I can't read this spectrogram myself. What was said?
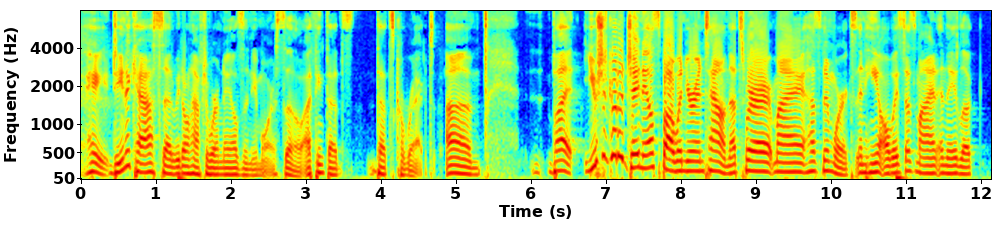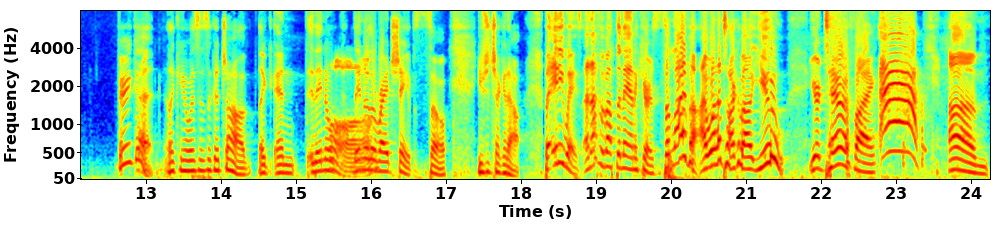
Hey, Dina Cass said we don't have to wear nails anymore, so I think that's that's correct. Um, but you should go to J Nail Spa when you're in town. That's where my husband works, and he always does mine, and they look very good. Like he always does a good job. Like, and they know Aw. they know the right shapes, so you should check it out. But anyways, enough about the manicures. Saliva. I want to talk about you. You're terrifying. Ah. Um.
